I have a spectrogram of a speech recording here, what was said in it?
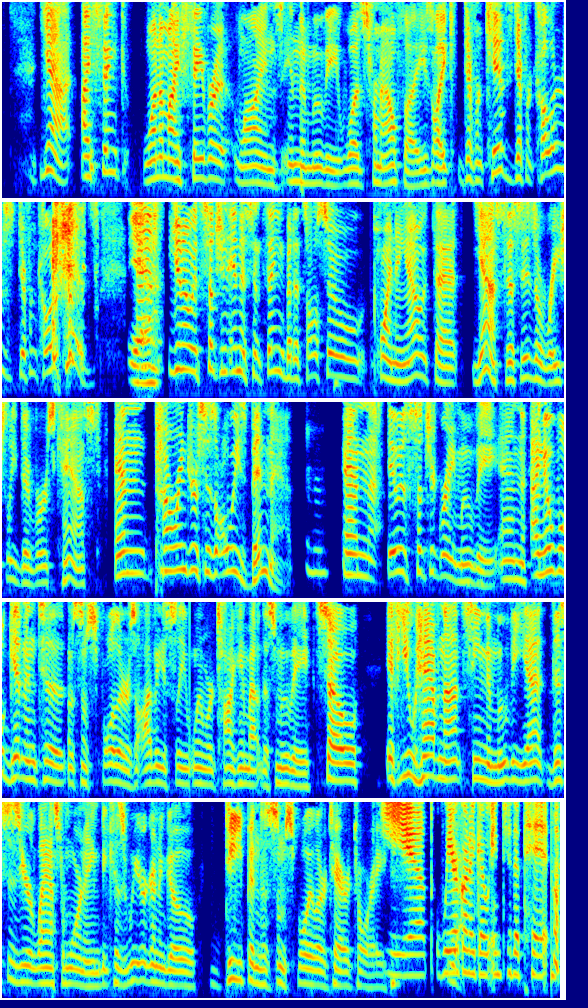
Yeah, I think one of my favorite lines in the movie was from Alpha. He's like, different kids, different colors, different colored kids. Yeah. And, you know, it's such an innocent thing, but it's also pointing out that, yes, this is a racially diverse cast, and Power Rangers has always been that. Mhm. And it was such a great movie. And I know we'll get into some spoilers, obviously, when we're talking about this movie. So if you have not seen the movie yet, this is your last warning because we are going to go deep into some spoiler territory. Yep. We are Yeah. going to go into the pit.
